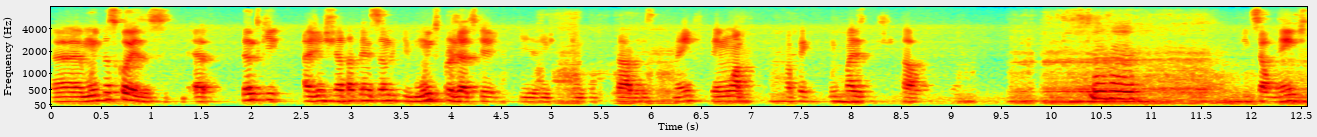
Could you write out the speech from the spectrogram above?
é, muitas coisas. É, tanto que a gente já está pensando que muitos projetos que, que a gente tem conquistado recentemente têm uma, uma muito mais digital. Uhum. Inicialmente,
